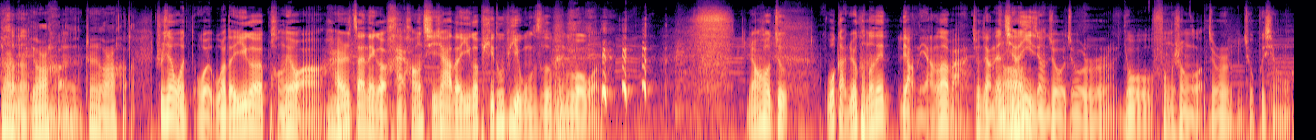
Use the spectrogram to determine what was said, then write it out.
有点狠，有点狠嗯，真有点狠。之前我我我的一个朋友啊，嗯。还是在那个海航旗下的一个 P to P 公司工作过，然后就我感觉可能得两年了吧，就两年哦。前已经就就是有风声了，就是就不行了。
